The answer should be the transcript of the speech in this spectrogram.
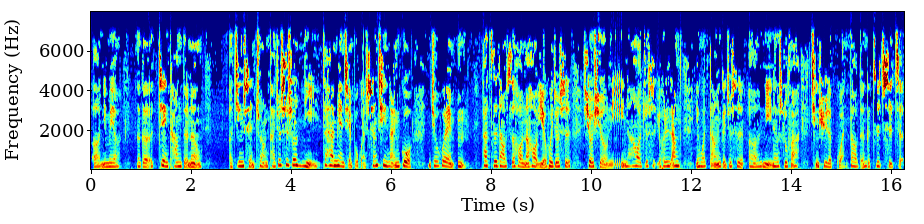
呃，你们有那个健康的那种呃精神状态，就是说你在他面前不管生气难过，你就会嗯。他知道之后，然后也会就是秀秀你，然后就是也会让也会当一个就是呃你那个抒发情绪的管道的那个支持者。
